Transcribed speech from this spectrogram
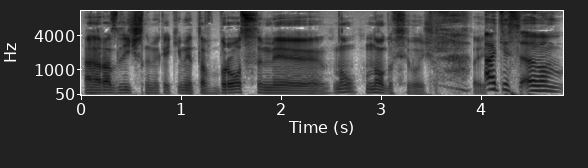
а, различными какими-то вбросами, ну, много всего еще. Стоит. Атис, э,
